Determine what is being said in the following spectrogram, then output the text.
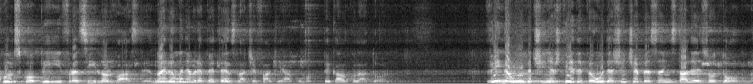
culți copiii frăților voastre. Noi rămânem repetenți la ce fac ei acum, pe calculator. Vine un cine știe de pe unde și începe să instaleze o dogmă.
